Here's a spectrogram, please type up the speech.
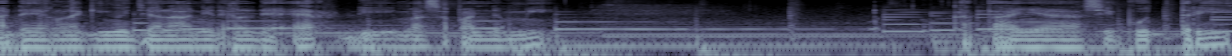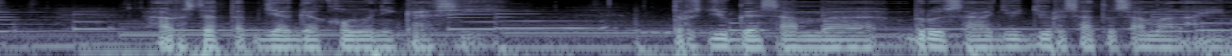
ada yang lagi ngejalanin LDR di masa pandemi. Katanya si Putri harus tetap jaga komunikasi terus juga sama berusaha jujur satu sama lain.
